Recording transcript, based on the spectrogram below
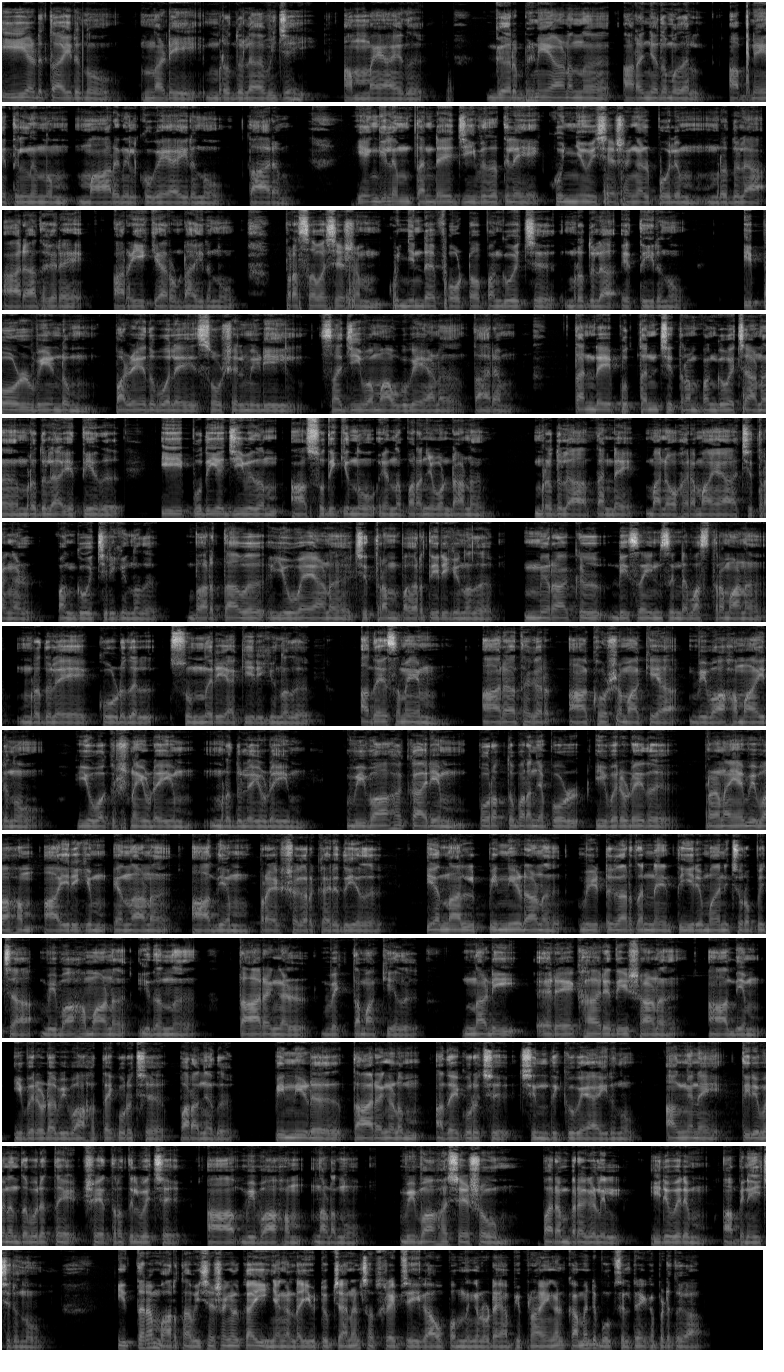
ഈ അടുത്തായിരുന്നു നടി മൃദുല വിജയ് അമ്മയായത്. ഗർഭിണിയാണെന്ന് അറിഞ്ഞതു മുതൽ അഭിനയത്തിൽ നിന്നും മാറി നിൽക്കുകയായിരുന്നു താരം. എങ്കിലും തന്റെ ജീവിതത്തിലെ കുഞ്ഞു വിശേഷങ്ങൾ പോലും മൃദുല ആരാധകരെ അറിയിക്കാറുണ്ടായിരുന്നു. പ്രസവശേഷം കുഞ്ഞിന്റെ ഫോട്ടോ പങ്കുവച്ച് മൃദുല എത്തിയിരുന്നു. ഇപ്പോൾ വീണ്ടും പഴയതുപോലെ സോഷ്യൽ മീഡിയയിൽ സജീവമാവുകയാണ് താരം. തന്റെ പുത്തൻ ചിത്രം പങ്കുവച്ചാണ് മൃദുല എത്തിയത്. ഈ പുതിയ ജീവിതം ആസ്വദിക്കുന്നു എന്ന് പറഞ്ഞുകൊണ്ടാണ് മൃദുല തന്റെ മനോഹരമായ ചിത്രങ്ങൾ പങ്കുവച്ചിരിക്കുന്നത്. ഭർത്താവ് യുവയാണ് ചിത്രം പകർത്തിയിരിക്കുന്നത്. മിറാക്കിൾ ഡിസൈൻസിന്റെ വസ്ത്രമാണ് മൃദുലയെ കൂടുതൽ സുന്ദരിയാക്കിയിരിക്കുന്നത്. അതേസമയം ആരാധകർ ആഘോഷമാക്കിയ വിവാഹമായിരുന്നു യുവകൃഷ്ണയുടെയും മൃദുലയുടെയും വിവാഹകാര്യം പുറത്തു പറഞ്ഞപ്പോൾ ഇവരുടേത് പ്രണയവിവാഹം ആയിരിക്കും എന്നാണ് ആദ്യം പ്രേക്ഷകർ കരുതിയത്. എന്നാൽ പിന്നീടാണ് വീട്ടുകാർ തന്നെ തീരുമാനിച്ചുറപ്പിച്ച വിവാഹമാണ് ഇതെന്ന് താരങ്ങൾ വ്യക്തമാക്കിയത്. നടി രേഖ രതീഷാണ് ആദ്യം ഇവരുടെ വിവാഹത്തെക്കുറിച്ച് പറഞ്ഞത്. പിന്നീട് താരങ്ങളും അതേക്കുറിച്ച് ചിന്തിക്കുകയായിരുന്നു. അങ്ങനെ തിരുവനന്തപുരത്തെ ക്ഷേത്രത്തിൽ വെച്ച് ആ വിവാഹം നടന്നു. വിവാഹശേഷവും പരമ്പരകളിൽ ഇരുവരും അഭിനയിച്ചിരുന്നു. ഇത്തരം വാർത്താ വിശേഷങ്ങൾക്കായി ഞങ്ങളുടെ യൂട്യൂബ് ചാനൽ സബ്സ്ക്രൈബ് ചെയ്യുക. ഒപ്പം നിങ്ങളുടെ അഭിപ്രായങ്ങൾ കമന്റ് ബോക്സിൽ രേഖപ്പെടുത്തുക.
